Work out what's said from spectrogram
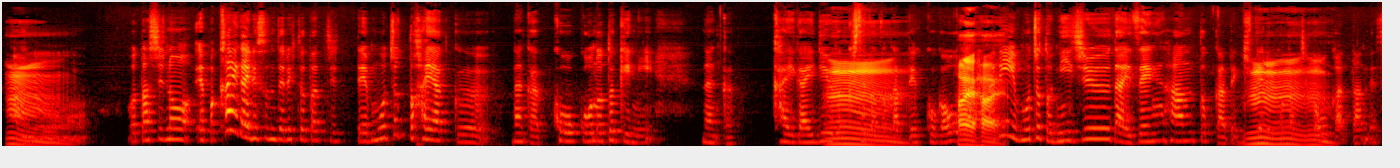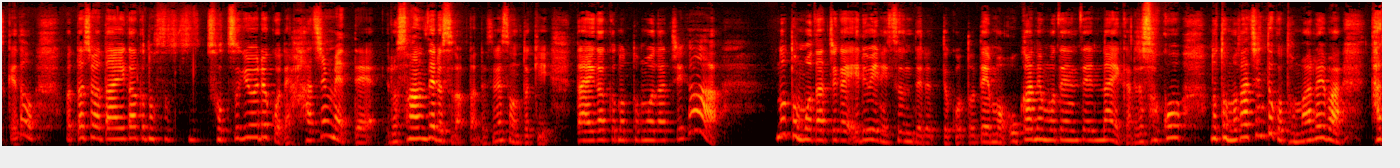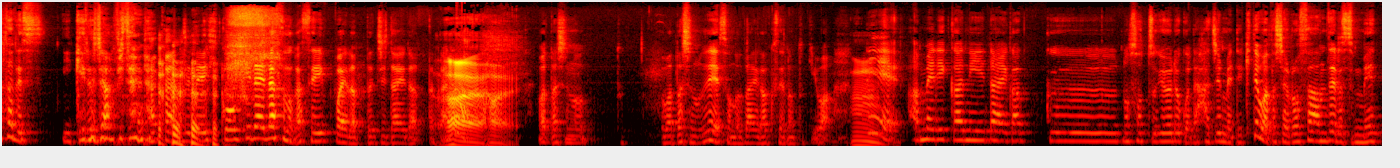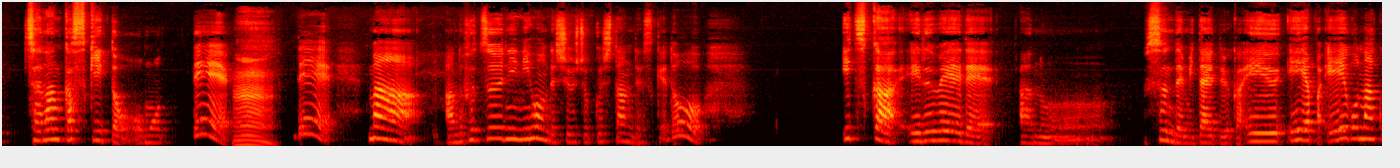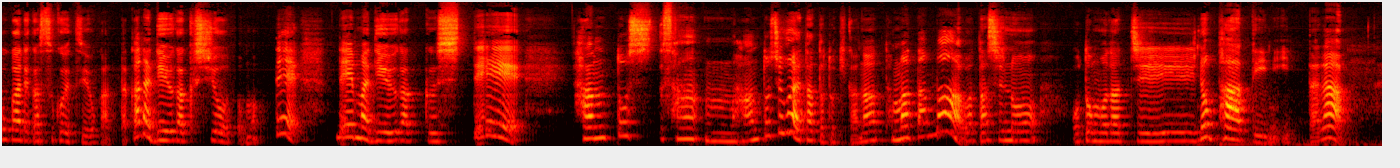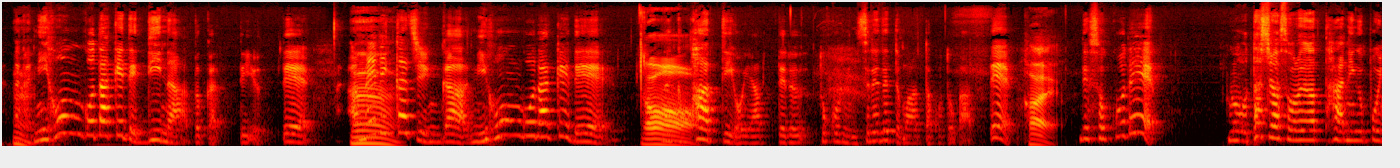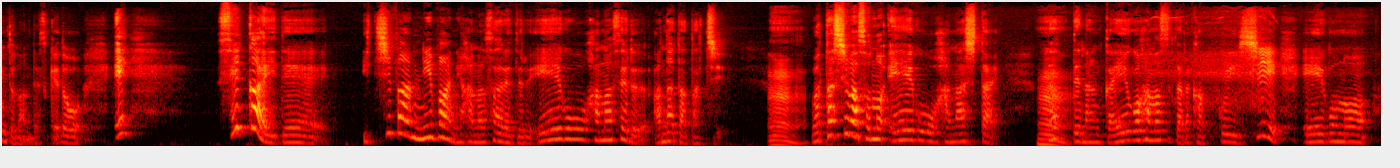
うん、あの私のやっぱ海外に住んでる人たちってもうちょっと早くなんか高校の時になんか海外留学してたとかっていう子が多かったり、はいはい、もうちょっと20代前半とかで来てる子たちが多かったんですけど私は大学の卒業旅行で初めてロサンゼルスだったんですねその時。大学の友達がの友達が LA に住んでるってことでもうお金も全然ないからそこの友達のとこ泊まればただです行けるじゃんみたいな感じで 飛行機代出すのが精一杯だった時代だったから、はいはい、私の私のねその大学生の時は。うん、でアメリカに大学の卒業旅行で初めて来て私はロサンゼルスめっちゃなんか好きと思って、うん、でまああの普通に日本で就職したんですけどいつか LA であの住んでみたいというか英やっぱ英語の憧れがすごい強かったから留学しようと思ってで、まあ、留学して。半年三、うん、半年ぐらい経った時かな。たまたま私のお友達のパーティーに行ったらなんか日本語だけでディナーとかって言って、うん、アメリカ人が日本語だけでなんかパーティーをやってるところに連れてってもらったことがあって、はい、でそこでもう私はそれがターニングポイントなんですけどえ世界で1番2番に話されてる英語を話せるあなたたち。うん、私はその英語を話したい、うん、だってなんか英語話せたらかっこいいし英語の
